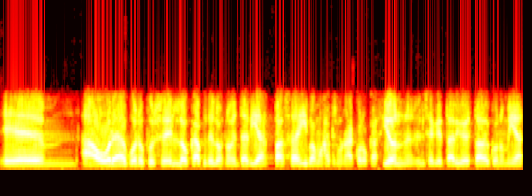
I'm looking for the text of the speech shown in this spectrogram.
Eh, ahora, bueno, pues el lock-up de los 90 días pasa y vamos a tener una colocación. El secretario de Estado de Economía,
